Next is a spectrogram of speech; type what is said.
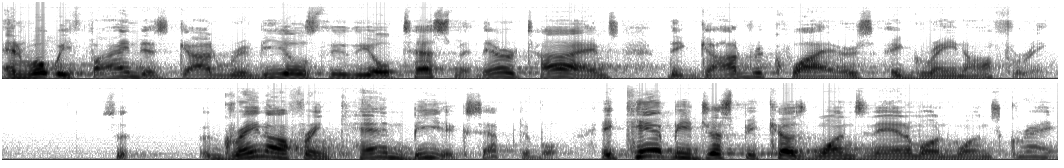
And what we find is God reveals through the Old Testament there are times that God requires a grain offering. So a grain offering can be acceptable. It can't be just because one's an animal and one's grain.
